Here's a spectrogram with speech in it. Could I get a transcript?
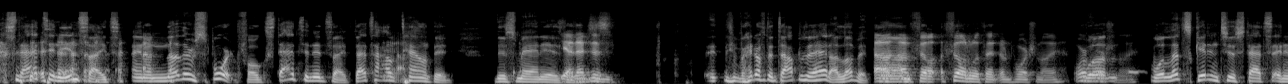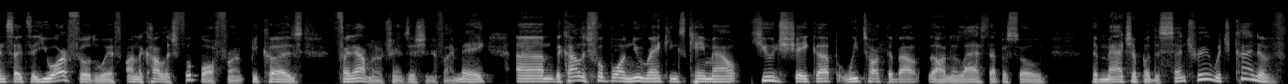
Stats and insights, and another sport, folks. Stats and insights. That's how yeah. talented this man is. Yeah, that just right off the top of the head. I love it. Uh, um, I'm fill, filled with it, unfortunately, or well, fortunately. Well, let's get into stats and insights that you are filled with on the college football front because phenomenal transition, if I may. Um, the college football new rankings came out, huge shakeup. We talked about on the last episode the matchup of the century, which kind of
